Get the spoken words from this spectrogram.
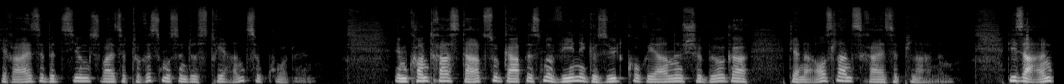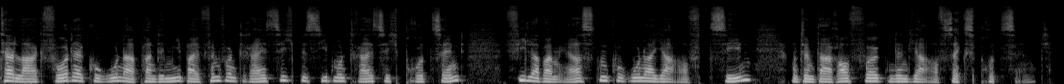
die Reise- bzw. Tourismusindustrie anzukurbeln. Im Kontrast dazu gab es nur wenige südkoreanische Bürger, die eine Auslandsreise planen. Dieser Anteil lag vor der Corona-Pandemie bei 35 bis 37 Prozent, fiel aber im ersten Corona-Jahr auf 10 und im darauffolgenden Jahr auf 6 Prozent.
